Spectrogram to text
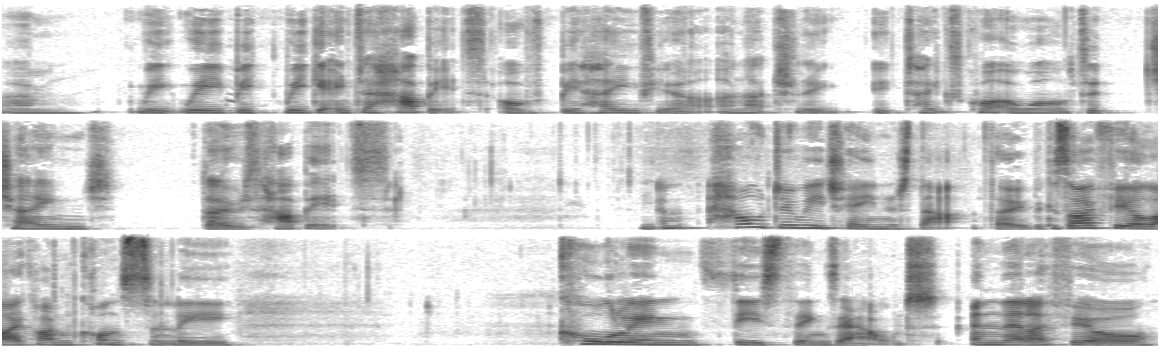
um, we we be, we get into habits of behaviour, and actually, it takes quite a while to change those habits. And how do we change that though? Because I feel like I'm constantly calling these things out, and then I feel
